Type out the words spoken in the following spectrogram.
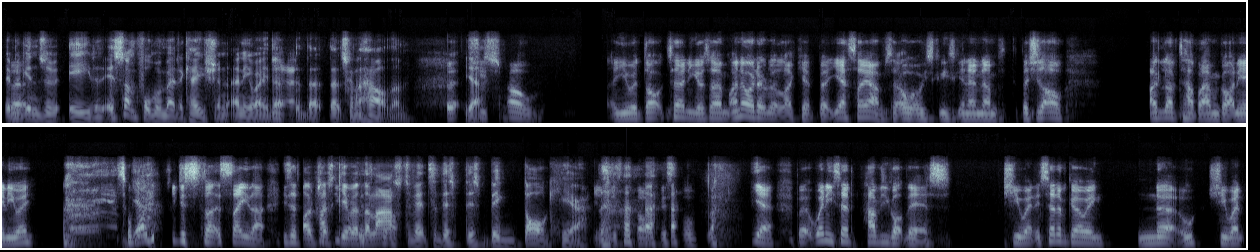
It But- begins with E. It's some form of medication anyway that, Yeah. that that's going to help them. But Yes. oh, are you a doctor? And he goes, um, I know I don't look like it, but yes, I am. So, oh, he's, he's and then um, but she's like, oh, I'd love to help, but I haven't got any anyway. So Yeah. why did you just say that? He said, I've just given the this job?" last of it to this this big dog here. Yeah, this dog, this yeah, but when he said, "Have you got this?" She went instead of going, "No," she went,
